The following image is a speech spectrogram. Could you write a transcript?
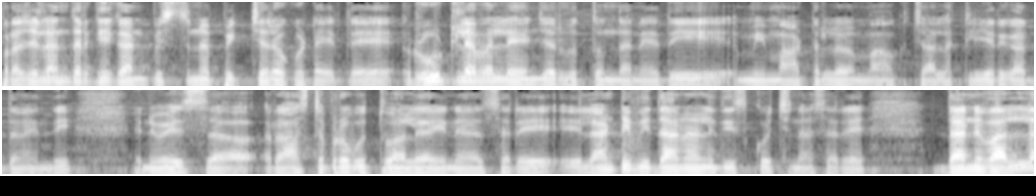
ప్రజలందరికీ కనిపిస్తున్న పిక్చర్ ఒకటైతే రూట్ లెవెల్లో ఏం జరుగుతుంది అనేది మీ మాటల్లో మాకు చాలా క్లియర్గా అర్థమైంది. ఎనీవేస్ రాష్ట్ర ప్రభుత్వాలు అయినా సరే ఎలాంటి విధానాలను తీసుకొచ్చినా సరే దానివల్ల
